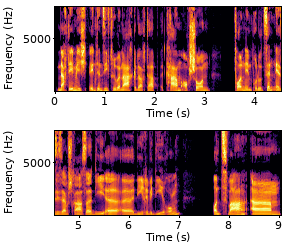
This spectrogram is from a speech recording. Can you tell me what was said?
nachdem ich intensiv drüber nachgedacht habe, kam auch schon von den Produzenten der Sesamstraße die, äh, äh, die Revidierung. Und zwar, ähm,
